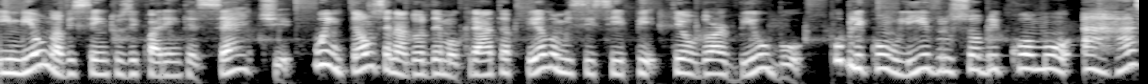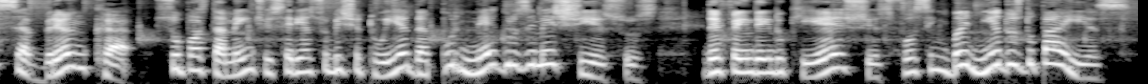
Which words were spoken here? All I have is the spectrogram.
em 1947, o então senador democrata pelo Mississippi, Theodore Bilbo, publicou um livro sobre como a raça branca supostamente seria substituída por negros e mestiços, defendendo que estes fossem banidos do país.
